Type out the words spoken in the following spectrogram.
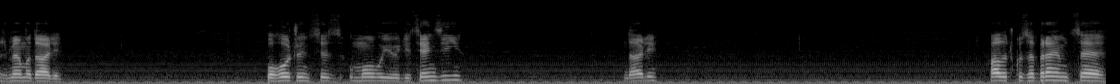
Жмемо далі. Погоджуємося з умовою ліцензії. Далі. Галочку забираємо це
